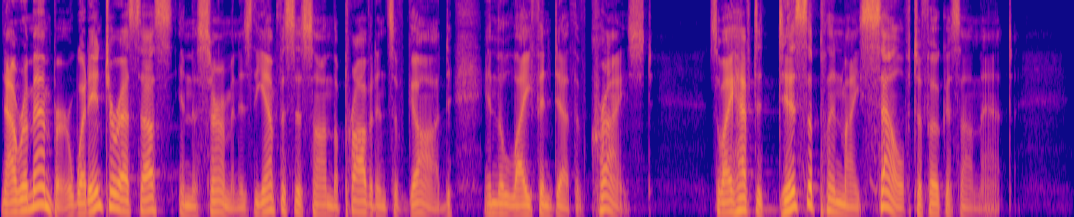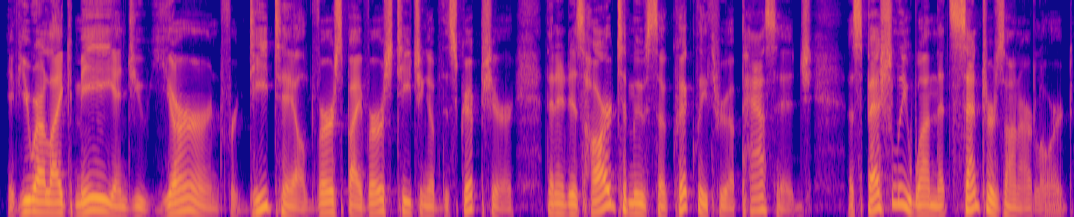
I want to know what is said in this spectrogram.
Now remember, what interests us in the sermon is the emphasis on the providence of God in the life and death of Christ. So I have to discipline myself to focus on that. If you are like me and you yearn for detailed verse by verse teaching of the Scripture, then it is hard to move so quickly through a passage, especially one that centers on our Lord.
